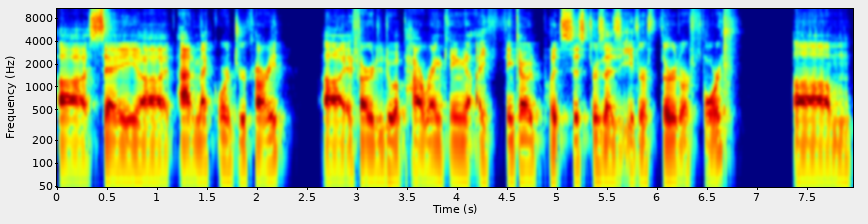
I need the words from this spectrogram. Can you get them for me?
uh, say, uh, AdMech or Drukhari. Uh, if I were to do a power ranking, I think I would put Sisters as either third or fourth. Um,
